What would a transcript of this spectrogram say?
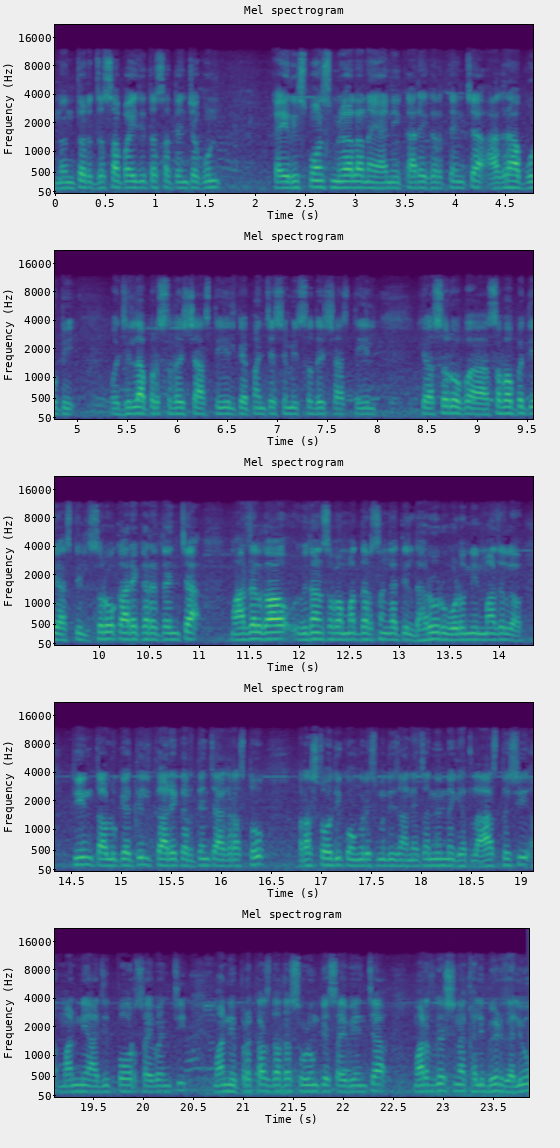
नंतर जसा पाहिजे तसा त्यांच्याकडून काही रिस्पॉन्स मिळाला नाही. आणि कार्यकर्त्यांच्या आग्रहापोटी व जिल्हा परिषद सदस्य असतील काही पंचायत समिती सदस्य असतील किंवा सर्व सभापती असतील सर्व कार्यकर्त्यांच्या माजलगाव विधानसभा मतदारसंघातील धारूर वडोणी माजलगाव तीन तालुक्यातील कार्यकर्त्यांच्या आग्रहास्तव राष्ट्रवादी काँग्रेसमध्ये जाण्याचा निर्णय घेतला. आज तशी मान्य अजित पवार साहेबांची मान्य प्रकाशदादा सोळंके साहेब यांच्या मार्गदर्शनाखाली भेट झाली व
